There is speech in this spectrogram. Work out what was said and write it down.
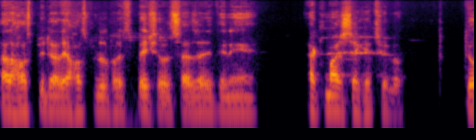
তার হসপিটালে হসপিটাল ফর স্পেশাল সার্জারিতে নিয়ে এক মাস রেখেছিল। তো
